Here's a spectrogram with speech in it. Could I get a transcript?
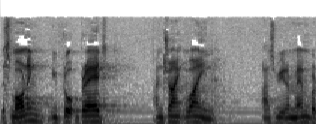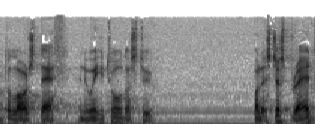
This morning, we broke bread and drank wine as we remembered the Lord's death in the way He told us to but it's just bread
